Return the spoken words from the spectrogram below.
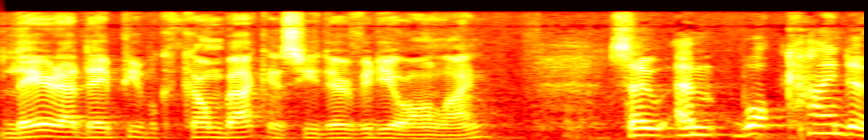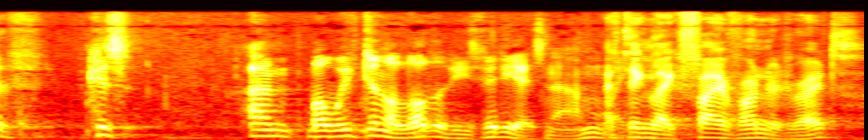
later that day people can come back and see their video online. So um, what kind of because um, well we've done a lot of these videos now, haven't we? I think like 500, right?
